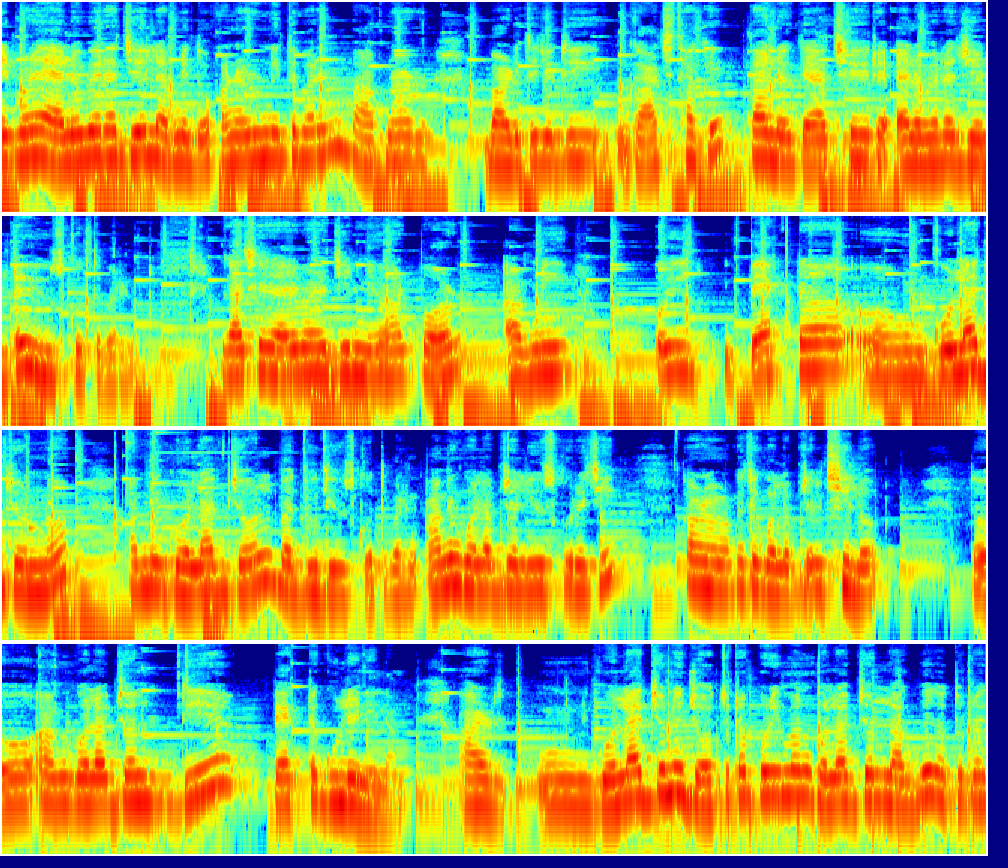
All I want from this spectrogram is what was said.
এরপরে অ্যালোভেরা জেল আপনি দোকানেরও নিতে পারেন বা আপনার বাড়িতে যদি গাছ থাকে, তাহলে গাছের অ্যালোভেরা জেলটাও ইউজ করতে পারেন। গাছের অ্যালোভেরা জেল নেওয়ার পর আপনি ওই প্যাকটা গোলার জন্য আপনি গোলাপ জল বা দুধ ইউজ করতে পারেন। আমি গোলাপ জল ইউজ করেছি, কারণ আমার কাছে গোলাপ জল ছিল। তো আমি গোলাপ জল দিয়ে প্যাকটা গুলে নিলাম। আর গোলার জন্য যতটা পরিমাণ গোলাপ জল লাগবে, ততটা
